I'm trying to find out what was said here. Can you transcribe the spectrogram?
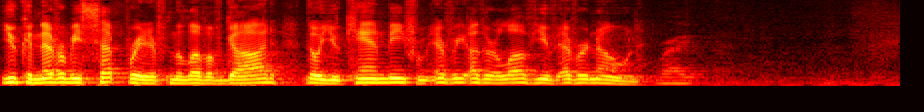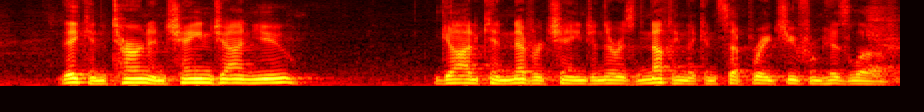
You can never be separated from the love of God, though you can be from every other love you've ever known. They can turn and change on you. God can never change, and there is nothing that can separate you from His love.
